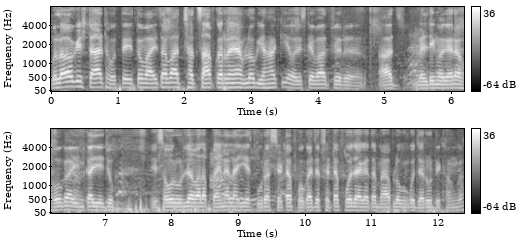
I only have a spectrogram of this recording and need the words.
ब्लॉग स्टार्ट होते ही। तो भाई साहब, आज छत साफ़ कर रहे हैं हम लोग यहाँ की और इसके बाद फिर आज वेल्डिंग वगैरह होगा। इनका ये जो, ये सौर ऊर्जा वाला पैनल है, ये पूरा सेटअप होगा। जब सेटअप हो जाएगा तब मैं आप लोगों को ज़रूर दिखाऊँगा।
